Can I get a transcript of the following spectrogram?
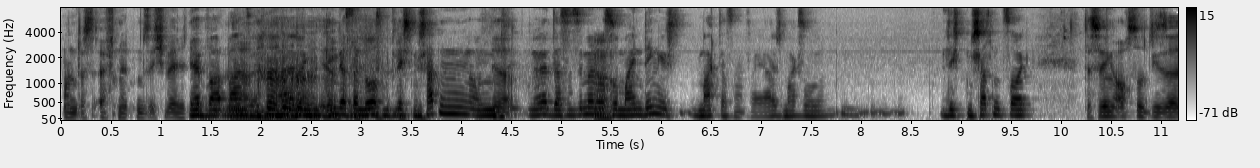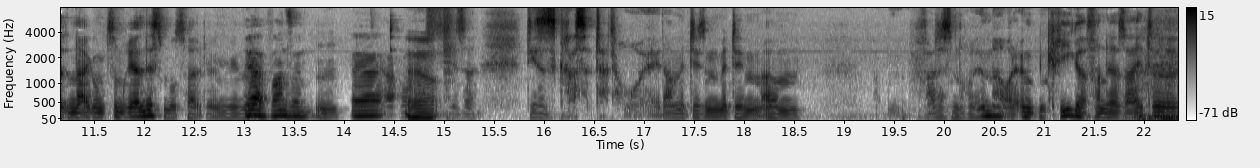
und es öffneten sich Welten. Ja, war Wahnsinn. Ja. dann ging das dann los mit Licht und Schatten und ne, das ist immer noch so mein Ding. Ich mag das einfach, ja. Ich mag so Licht- und Schattenzeug. Deswegen auch so diese Neigung zum Realismus halt irgendwie. Ne? Ja, Wahnsinn. Mhm. Äh, Ja, auch Ja. Diese, dieses krasse Tattoo, ey, da mit diesem, mit dem, ähm, war das ein Römer oder irgendein Krieger von der Seite?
